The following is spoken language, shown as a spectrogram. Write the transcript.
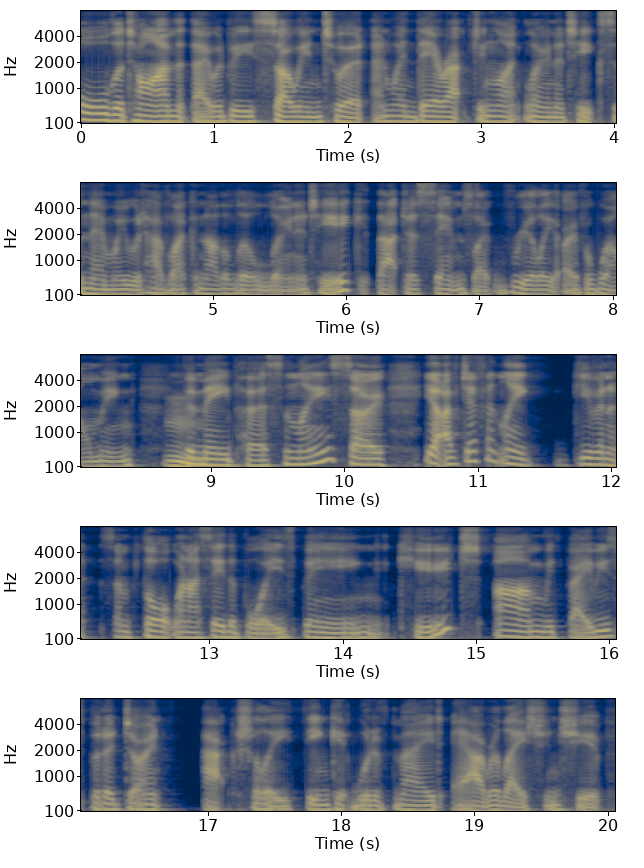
all the time that they would be so into it. And when they're acting like lunatics and then we would have like another little lunatic that just seems like really overwhelming for me personally. So yeah i've definitely given it some thought when i see the boys being cute um, with babies but i don't actually think it would have made our relationship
